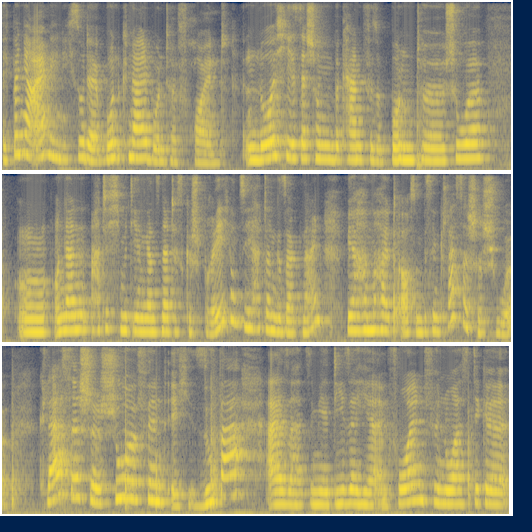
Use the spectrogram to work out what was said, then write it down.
ich bin ja eigentlich nicht so der bunt, knallbunte Freund. Lurchi ist ja schon bekannt für so bunte Schuhe. Mm, und dann hatte ich mit ihr ein ganz nettes Gespräch und sie hat dann gesagt, nein, wir haben halt auch so ein bisschen klassische Schuhe. Klassische Schuhe finde ich super. Also hat sie mir diese hier empfohlen für Noahs dicke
